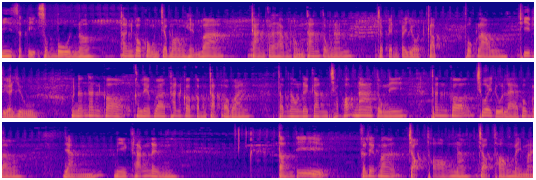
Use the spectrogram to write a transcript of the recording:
มีสติสมบูรณ์เนาะท่านก็คงจะมองเห็นว่าการกระทำของท่านตรงนั้น จะเป็นประโยชน์กับพวกเราที่เหลืออยู่ เพราะนั้นท่านก็เขาเรียกว่าท่านก็กำกับเอาไว้ทำนองในการเฉพาะหน้าตรงนี้ ท่านก็ช่วยดูแลพวกเรา อย่างมีครั้งหนึ่ง ตอนที่เขาเรียกว่าเจาะท้องนะ เจาะท้องใหม่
